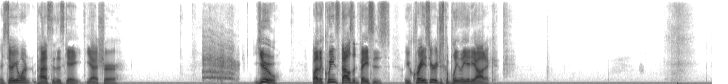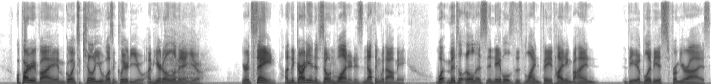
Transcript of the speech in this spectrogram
Is there you want pass through this gate? Yeah, sure. You! By the Queen's thousand faces. Are you crazy or just completely idiotic? What part of I am going to kill you wasn't clear to you? I'm here to eliminate you. You're insane. I'm the guardian of Zone 1 and is nothing without me. What mental illness enables this blind faith hiding behind the oblivious from your eyes?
